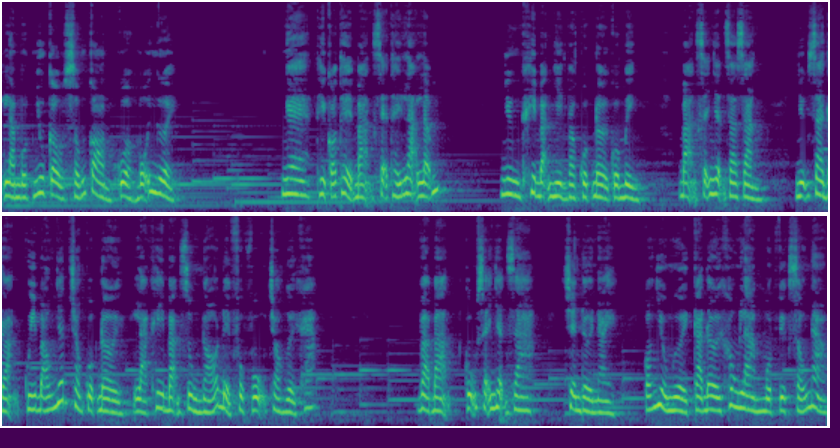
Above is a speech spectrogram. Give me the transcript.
là một nhu cầu sống còn của mỗi người. Nghe thì có thể bạn sẽ thấy lạ lẫm, nhưng khi bạn nhìn vào cuộc đời của mình, bạn sẽ nhận ra rằng những giai đoạn quý báu nhất trong cuộc đời là khi bạn dùng nó để phục vụ cho người khác. Và bạn cũng sẽ nhận ra trên đời này có nhiều người cả đời không làm một việc xấu nào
